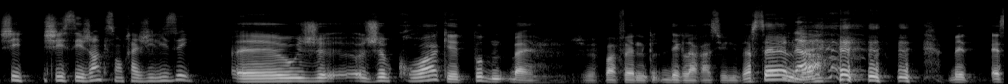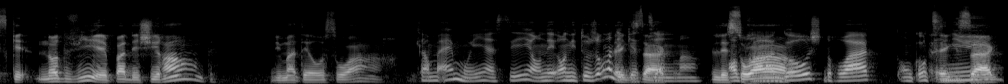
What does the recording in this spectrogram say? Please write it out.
chez, chez, ces gens qui sont fragilisés. Euh, je, je, crois que tout... Ben, je ne vais pas faire une déclaration universelle, mais, mais est-ce que notre vie n'est pas déchirante du matin au soir? Quand même, oui, assez. On est, on est toujours dans des exact. questionnements. Le on soir, prend gauche, droite, on continue. Exact.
